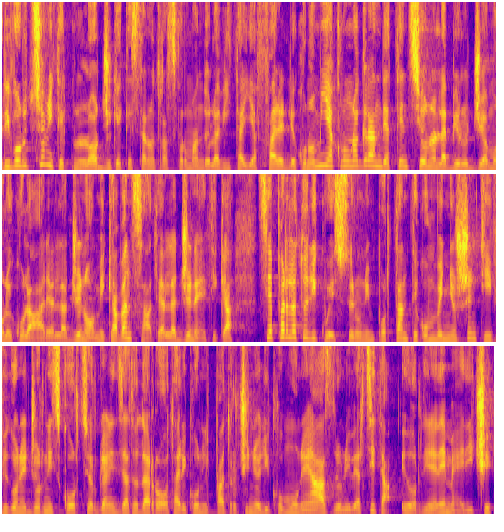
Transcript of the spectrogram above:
Rivoluzioni tecnologiche che stanno trasformando la vita, gli affari e l'economia con una grande attenzione alla biologia molecolare, alla genomica avanzata e alla genetica. Si è parlato di questo in un importante convegno scientifico nei giorni scorsi organizzato da Rotary con il patrocinio di Comune, ASL, Università e Ordine dei Medici.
